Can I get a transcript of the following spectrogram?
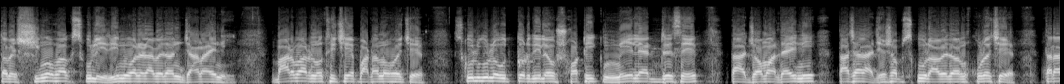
তবে সিংহভাগ স্কুলই রিনিউয়ালের আবেদন জানায়নি। বারবার নথি চেয়ে পাঠানো হয়েছে। স্কুলগুলো উত্তর দিলেও সঠিক মেল অ্যাড্রেসে তা জমা দেয়নি। তাছাড়া যেসব স্কুল আবেদন করেছে তারা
